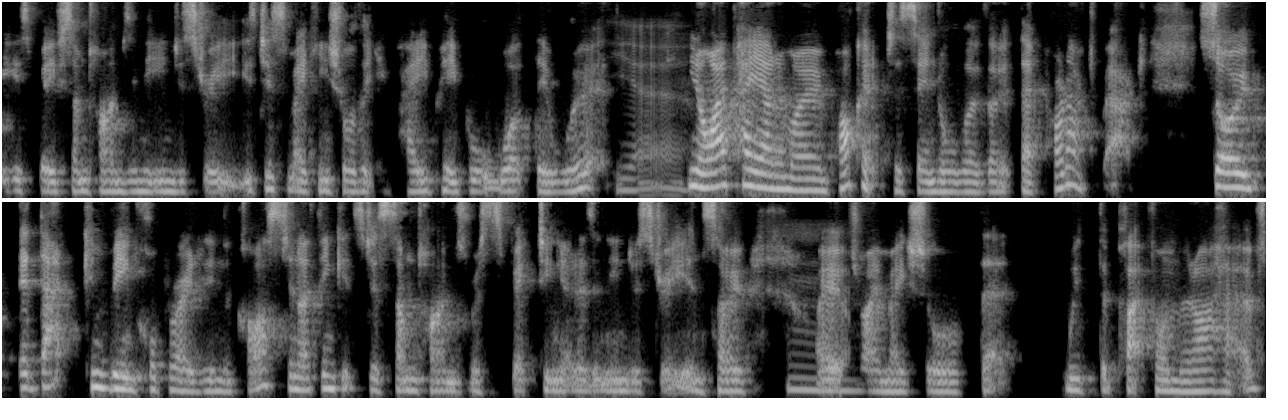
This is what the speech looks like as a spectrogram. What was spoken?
biggest beef sometimes in the industry is just making sure that you pay people what they're worth. Yeah. You know, I pay out of my own pocket to send all of the, that product back. So it, that can be incorporated in the cost. And I think it's just sometimes respecting it as an industry. And so mm. I try and make sure that with the platform that I have,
